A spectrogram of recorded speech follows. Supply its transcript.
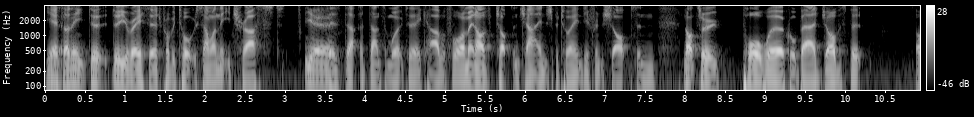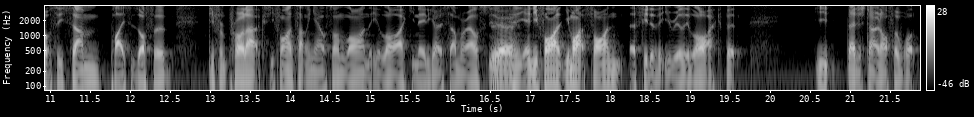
Yeah, so I think do, do your research. Probably talk to someone that you trust. Yeah. has do, done some work to their car before. I mean, I've chopped and changed between different shops, and not through poor work or bad jobs, but obviously some places offer different products. You find something else online that you like, you need to go somewhere else. To, Yeah. and, and you find you might find a fitter that you really like, but you, they just don't offer what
